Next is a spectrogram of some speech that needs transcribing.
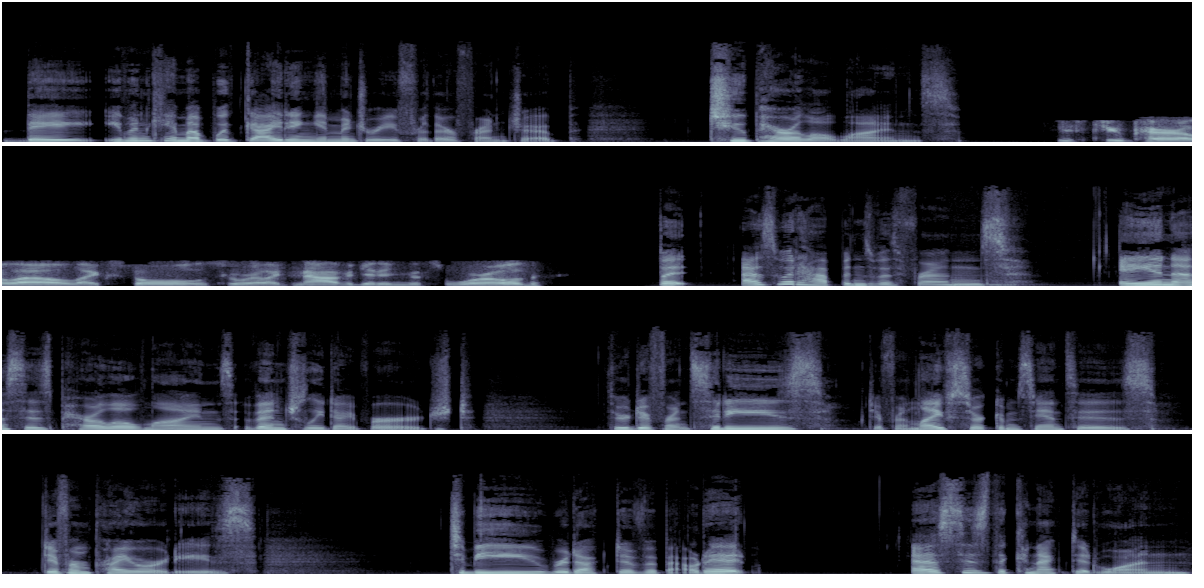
they even came up with guiding imagery for their friendship two parallel lines. These two parallel, like souls who are like navigating this world. But as what happens with friends, ANS's parallel lines eventually diverged through different cities, different life circumstances, different priorities. To be reductive about it, S is the connected one,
